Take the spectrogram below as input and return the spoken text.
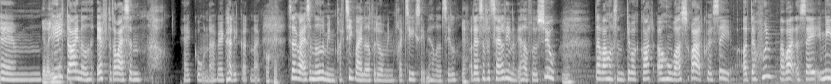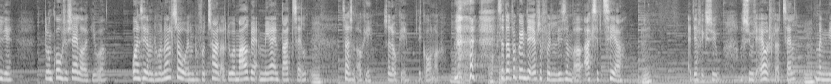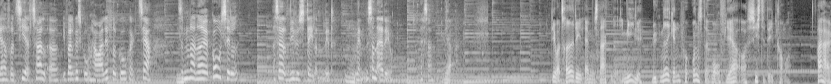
Øhm, Eller hele inden- døgnet efter, der var jeg sådan, "Åh, jeg er ikke god nok, og jeg gør det ikke godt nok. Okay. Så var jeg så nede ved min praktikvejleder, for det var min praktikeksamen, jeg havde været til. Ja. Og da jeg så fortalte hende, at jeg havde fået syv, Mm. der var hun sådan, det var godt, og hun var også rørt, kunne jeg se. Og da hun var rørt og sagde, Emilie, du er en god socialrådgiver. Uanset om du får 02 eller om du får 12, og du er meget mere- end bare et tal. Mm. Så er jeg sådan, okay, så er det okay, det går nok. Okay. Så der begyndte jeg efterfølgende ligesom at acceptere, Mm. at jeg fik 7. Og 7, det er jo et flot tal. Mm. Men jeg havde fået 10 og 12, og i folkeskolen har jeg jo aldrig fået gode karakterer. Mm. Så nu er der noget, jeg er god til, og så er der lige pludselig daler den lidt. Mm. Mm. Men sådan er det jo. Altså, Ja. Det var tredje del af min snak med Emilie. Lyt med igen på onsdag, hvor fjerde og sidste del kommer. Hej hej.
